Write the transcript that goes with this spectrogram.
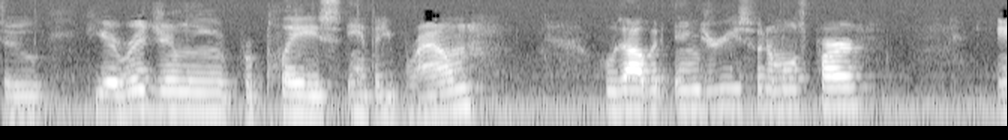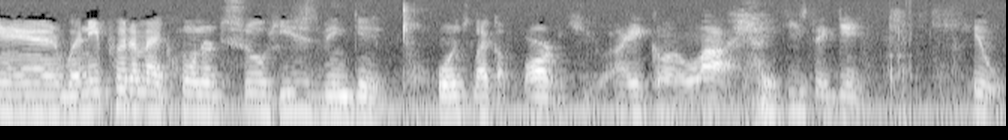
two, he originally replaced Anthony Brown, who's out with injuries for the most part. And when he put him at corner two, he's just been getting torched like a barbecue. I ain't gonna lie. He's been getting killed.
